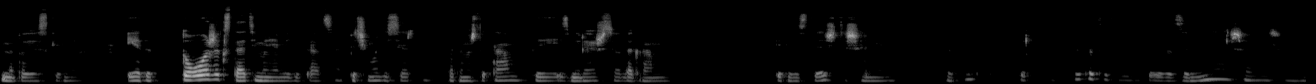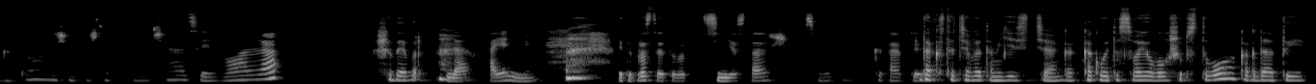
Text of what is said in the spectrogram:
на повестке дня. И это тоже, кстати, моя медитация. Почему десерты? Потому что там ты измеряешь все до грамма. И ты вот стоишь в тишине. И вот замешиваешь, вот готовишь, это что-то получается, и вуаля! Шедевр. Да, а я не ем. Это просто это вот семье ставишь, посмотрите прелесть. Да, кстати, в этом есть э, какое-то свое волшебство, когда ты,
